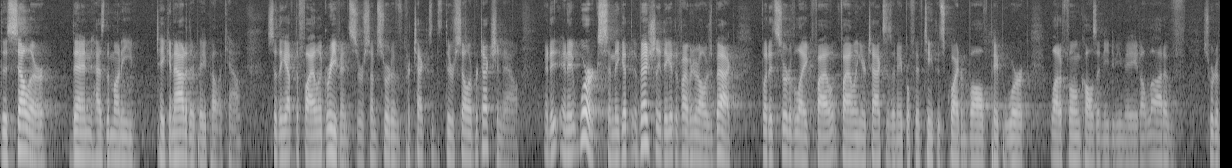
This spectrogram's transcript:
the seller then has the money taken out of their PayPal account. So they have to file a grievance or some sort of protect their seller protection now and it, and it works, and they get eventually they get the $500 back. but it's sort of like file, filing your taxes on April 15th. It's quite involved paperwork, a lot of phone calls that need to be made, a lot of sort of,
